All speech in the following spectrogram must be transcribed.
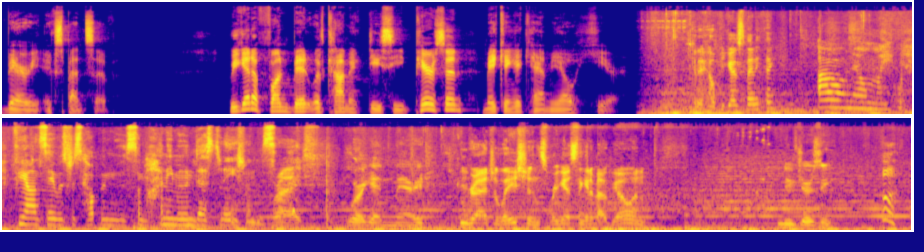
very expensive. We get a fun bit with comic D.C. Pierson making a cameo here. Can I help you guys with anything? Oh no, my fiance was just helping me with some honeymoon destinations. Right. We're getting married. Congratulations. Where are you guys thinking about going? New Jersey. I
